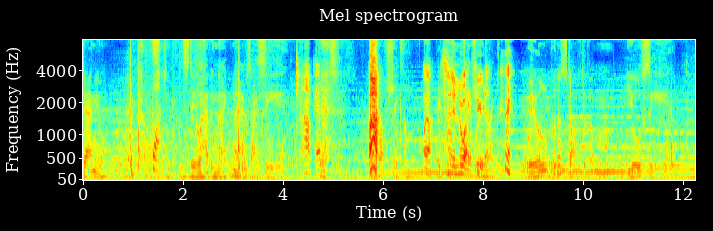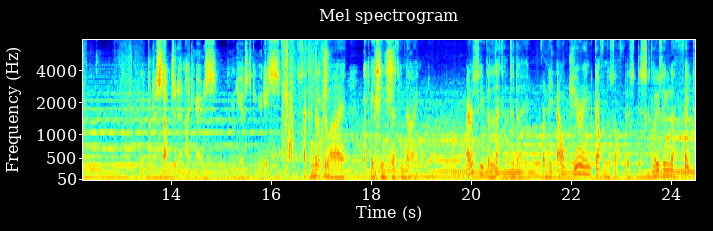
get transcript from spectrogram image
Daniel, What? still having nightmares, I see. Ah, Peder. Yes. Ah! Can't shake them. Å ja, They jeg trodde det come lå every night. We'll put a stop to them. You'll see. We'll put a stop to the nightmares. We'll just give you this. 2nd of July, What? 1839. I received a letter today from the Algerian governor's office disclosing the fate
